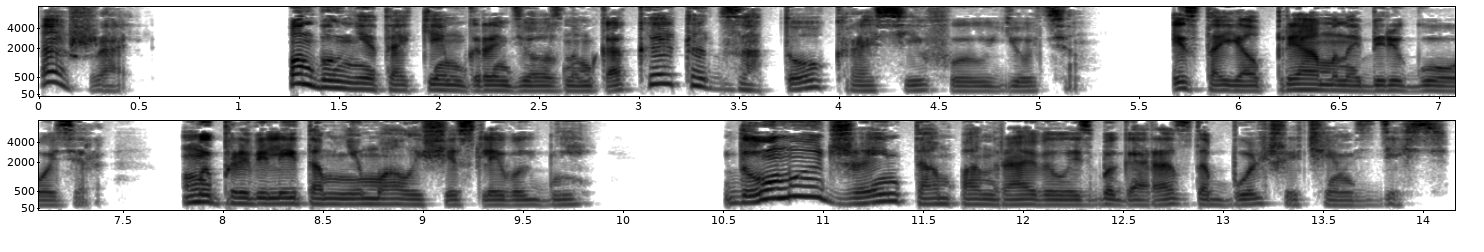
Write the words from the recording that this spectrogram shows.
А жаль. Он был не таким грандиозным, как этот, зато красив и уютен. И стоял прямо на берегу озера. Мы провели там немало счастливых дней. Думаю, Джейн там понравилось бы гораздо больше, чем здесь.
